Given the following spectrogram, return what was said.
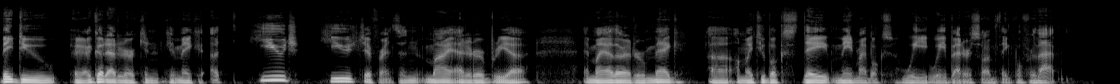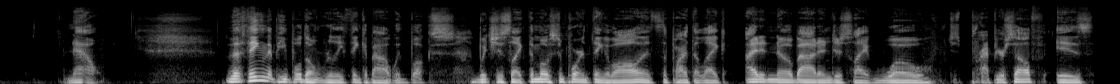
they do a good editor can can make a huge huge difference. And my editor Bria and my other editor Meg. Uh, on my two books, they made my books way, way better. So I'm thankful for that. Now, the thing that people don't really think about with books, which is like the most important thing of all, and it's the part that like I didn't know about and just like, whoa, just prep yourself, is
